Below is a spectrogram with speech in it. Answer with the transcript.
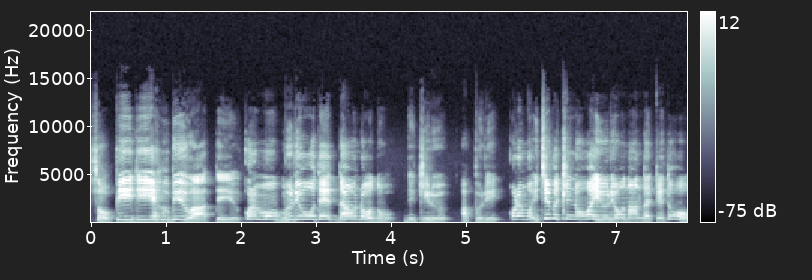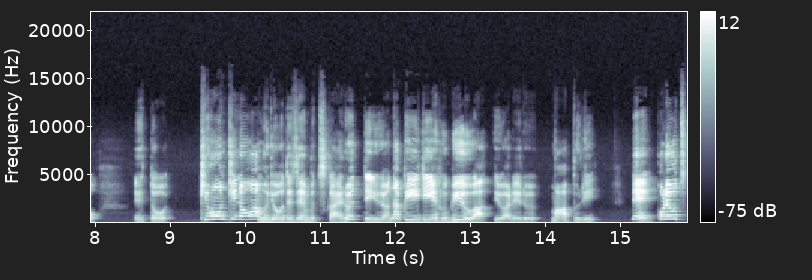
そう、PDF ビューアーっていう、これも無料でダウンロードできるアプリ。これも一部機能は有料なんだけど、えっと、基本機能は無料で全部使えるっていうような PDF ビューアーって言われる、まあ、アプリ。で、これを使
